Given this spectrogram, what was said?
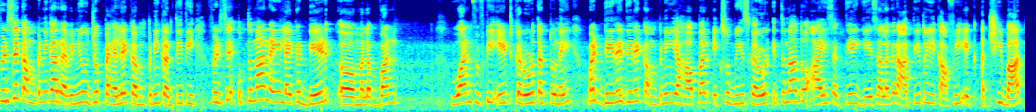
फिर से कंपनी का रेवेन्यू जो पहले कंपनी करती थी, फिर से उतना नहीं लाइक डेढ़ मतलब वन 158 करोड़ तक तो नहीं बट धीरे धीरे कंपनी यहाँ पर 120 करोड़, इतना तो आ ही सकती है। ये साल अगर आती है तो ये काफ़ी एक अच्छी बात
